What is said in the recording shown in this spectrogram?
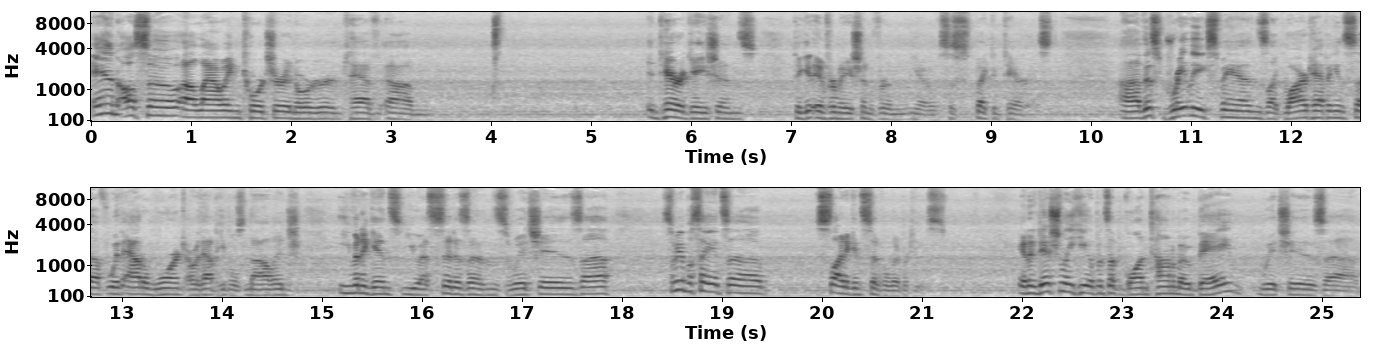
and also allowing torture in order to have um, interrogations to get information from you know suspected terrorists. Uh, this greatly expands like wiretapping and stuff without a warrant or without people's knowledge, even against U.S. citizens, which is uh, some people say it's a slight against civil liberties. And additionally, he opens up Guantanamo Bay, which is uh,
